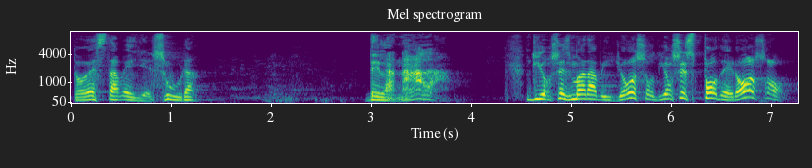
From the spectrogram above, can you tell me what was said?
toda esta bellezura, de la nada. Dios es maravilloso, Dios es poderoso.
